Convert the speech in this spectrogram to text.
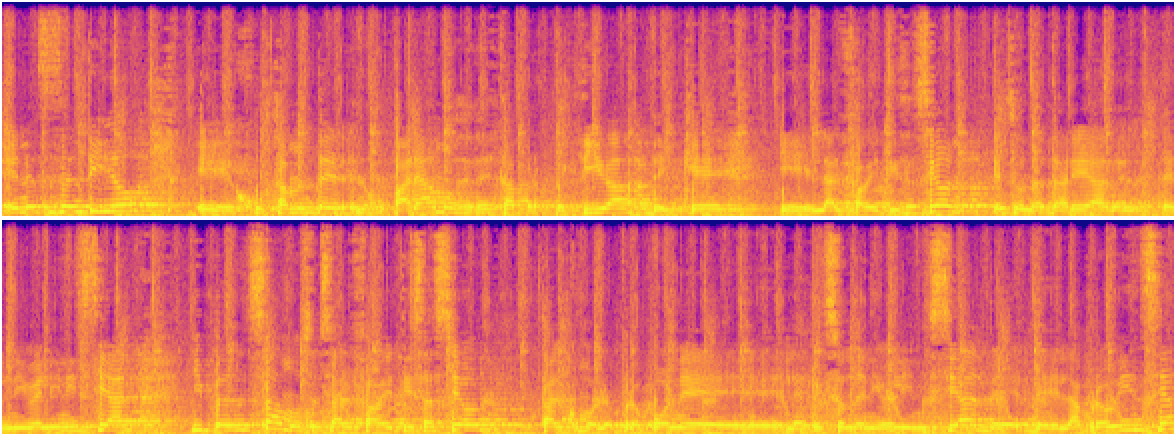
En ese sentido, eh, justamente nos paramos esta perspectiva de que eh, la alfabetización es una tarea del, nivel inicial y pensamos esa alfabetización tal como lo propone la dirección de nivel inicial de, la provincia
